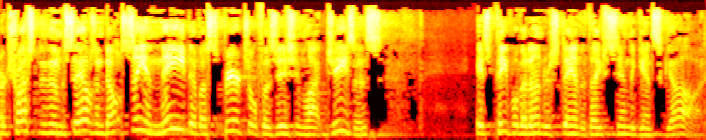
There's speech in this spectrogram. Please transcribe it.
are trusting in themselves and don't see a need of a spiritual physician like Jesus. It's people that understand that they've sinned against God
